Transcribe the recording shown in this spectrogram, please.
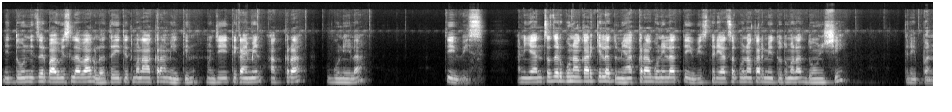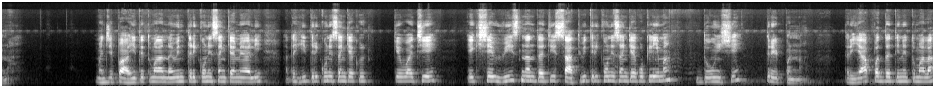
आणि दोनने जर बावीसला भागलं तर इथे तुम्हाला अकरा मिळतील. म्हणजे इथे काय मिळेल? अकरा गुणीला तेवीस. आणि यांचा जर गुणाकार केला तुम्ही अकरा गुणीला तेवीस तर याचा गुणाकार मिळतो तुम्हाला दोनशे त्रेपन्न. म्हणजे पहा इथे तुम्हाला नवीन त्रिकोणी संख्या मिळाली. आता ही त्रिकोणी संख्या कु केव्हाची आहे? एकशे वीस नंतरची सातवी त्रिकोणी संख्या कुठली मग? दोनशे त्रेपन्न. तर या पद्धतीने तुम्हाला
